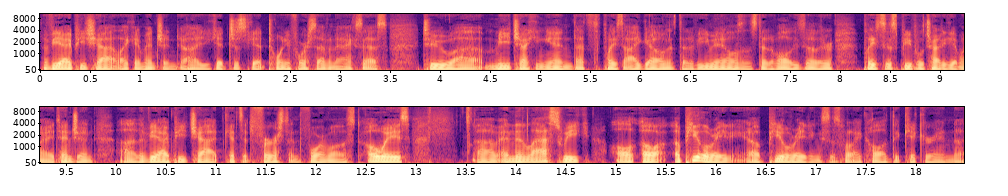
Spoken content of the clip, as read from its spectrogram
The VIP chat, like I mentioned, uh, you get just get 24/7 access to uh, me checking in. That's the place I go instead of emails, instead of all these other places people try to get my attention. Uh, the VIP chat gets it first and foremost, always. Um, and then last week, all, oh, appeal rating, appeal ratings is what I called the kicker and uh,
